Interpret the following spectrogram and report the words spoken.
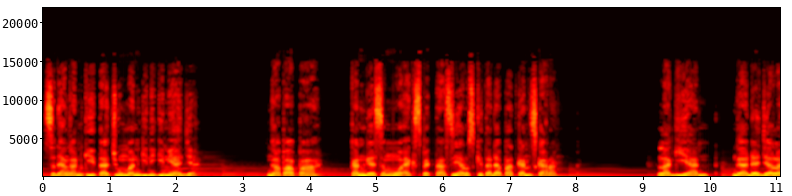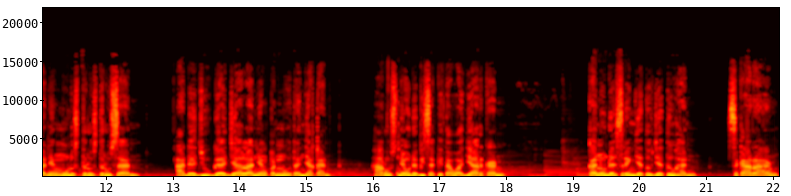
sedangkan kita cuman gini-gini aja. Nggak apa-apa, kan gak semua ekspektasi harus kita dapatkan sekarang. Lagian, nggak ada jalan yang mulus terus-terusan. Ada juga jalan yang penuh tanjakan. Harusnya udah bisa kita wajarkan. Kan udah sering jatuh-jatuhan. Sekarang,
